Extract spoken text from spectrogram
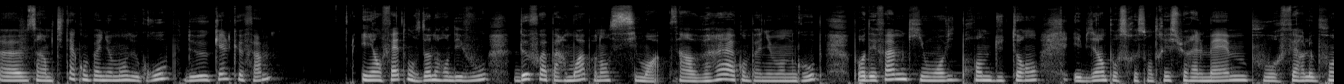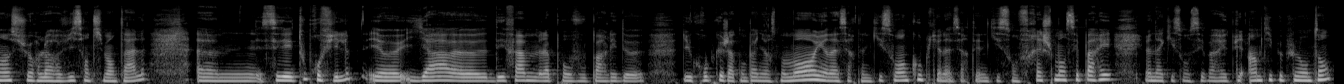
Euh, c'est un petit accompagnement de groupe de quelques femmes et en fait, on se donne rendez-vous deux fois par mois pendant six mois. C'est un vrai accompagnement de groupe pour des femmes qui ont envie de prendre du temps et eh bien pour se recentrer sur elles-mêmes, pour faire le point sur leur vie sentimentale. Euh, c'est tout profil. Euh, il y a euh, des femmes, là pour vous parler de, du groupe que j'accompagne en ce moment, il y en a certaines qui sont en couple, il y en a certaines qui sont fraîchement séparées, il y en a qui sont séparées depuis un petit peu plus longtemps.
